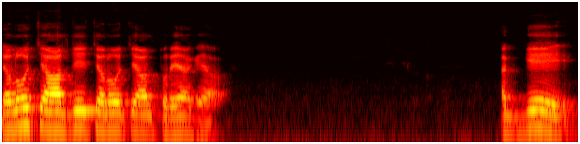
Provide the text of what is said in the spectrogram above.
ਚਲੋ ਚਾਲ ਜੀ, ਚਲੋ ਚਾਲ ਤੁਰਿਆ ਗਿਆ। ਅੱਗੇ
